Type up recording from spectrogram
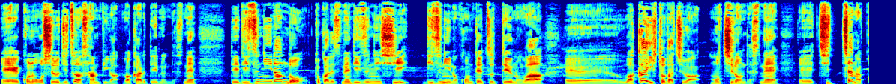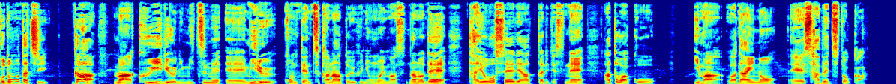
えー、このお城実は賛否が分かれているんですね。で、ディズニーランドとかですね、ディズニーシー、ディズニーのコンテンツっていうのは、えー、若い人たちはもちろんですね、えちっちゃな子供たちが、まあ、食い入るように見つめ、えー、見るコンテンツかなというふうに思います。なので、多様性であったりですね、あとはこう、今話題の、えー、差別とか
